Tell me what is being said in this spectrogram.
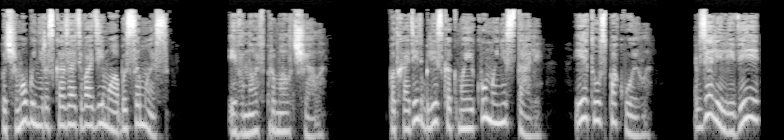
почему бы не рассказать Вадиму об СМС? И вновь промолчала. Подходить близко к маяку мы не стали, и это успокоило. Взяли левее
